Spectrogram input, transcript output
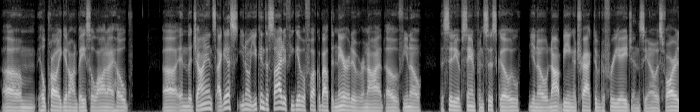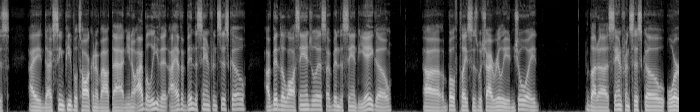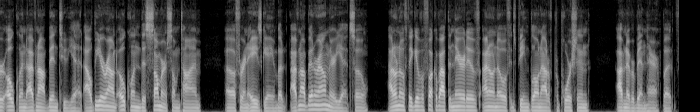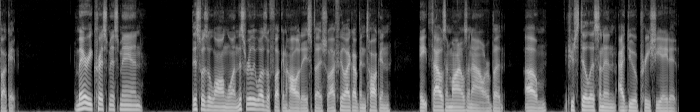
Um, he'll probably get on base a lot. I hope. Uh, and the Giants, I guess, you know, you can decide if you give a fuck about the narrative or not of, you know, the city of San Francisco, you know, not being attractive to free agents. You know, as far as I, I've seen people talking about that, and, you know, I believe it. I haven't been to San Francisco. I've been to Los Angeles. I've been to San Diego, uh, both places which I really enjoyed. But uh, San Francisco or Oakland, I've not been to yet. I'll be around Oakland this summer sometime uh, for an A's game, but I've not been around there yet. So I don't know if they give a fuck about the narrative. I don't know if it's being blown out of proportion. I've never been there, but fuck it. Merry Christmas, man. This was a long one. This really was a fucking holiday special. I feel like I've been talking 8,000 miles an hour, but um, if you're still listening, I do appreciate it.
